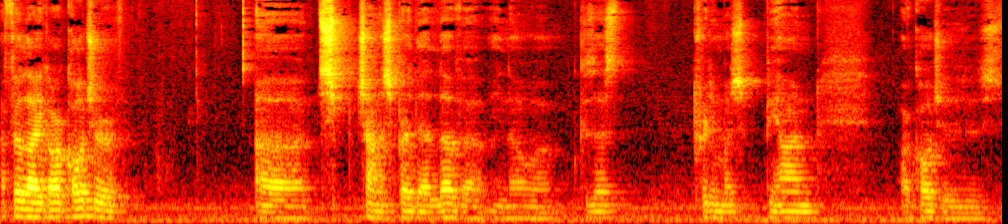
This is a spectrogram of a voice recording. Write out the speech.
I feel like our culture uh, trying to spread that love out. You know, because uh, that's pretty much behind our culture is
